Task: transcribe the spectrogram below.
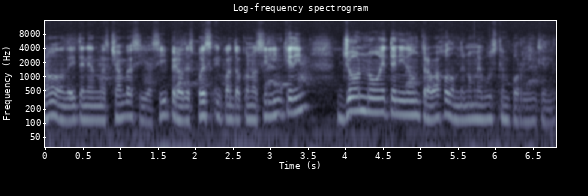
¿no? Donde ahí tenían más chambas y así, pero después en cuanto conocí LinkedIn, yo no he tenido un trabajo donde no me busquen por LinkedIn.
